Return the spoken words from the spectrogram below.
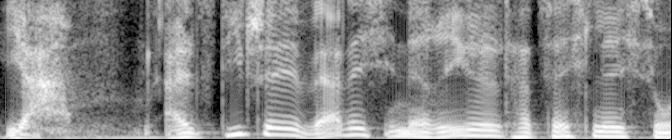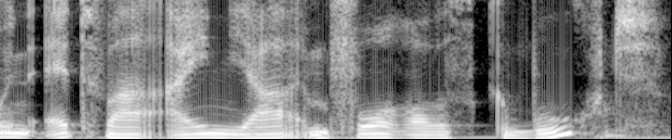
Ja, als DJ werde ich in der Regel tatsächlich so in etwa ein Jahr im Voraus gebucht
